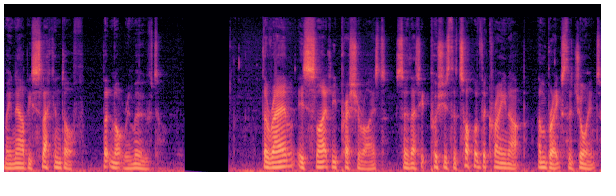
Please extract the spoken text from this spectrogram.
may now be slackened off but not removed. The ram is slightly pressurized so that it pushes the top of the crane up and breaks the joint.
